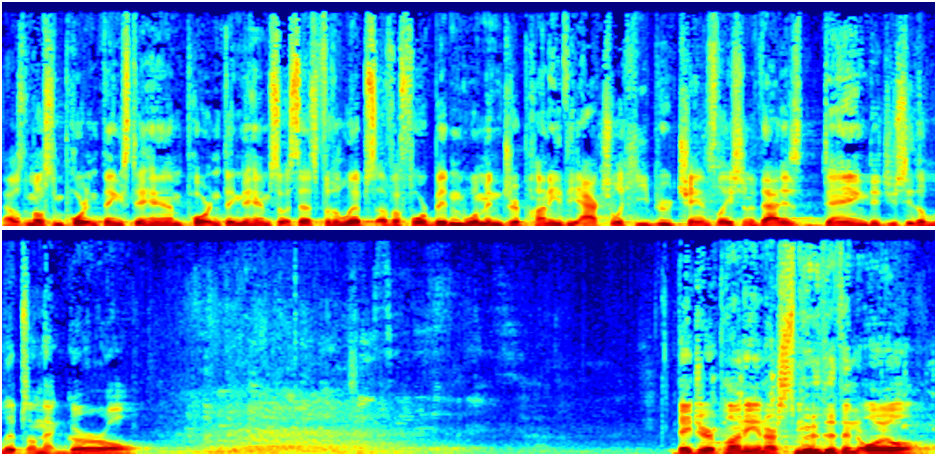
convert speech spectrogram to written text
That was the most important things to him, important thing to him. So it says, For the lips of a forbidden woman drip honey. The actual Hebrew translation of that is, Dang, did you see the lips on that girl? they drip honey and are smoother than oil.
